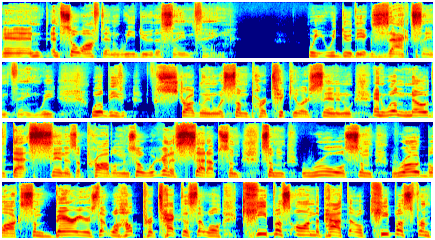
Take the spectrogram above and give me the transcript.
And, and so often we do the same thing. We, we do the exact same thing. We, we'll be struggling with some particular sin, and, and we'll know that that sin is a problem. And so we're going to set up some, some rules, some roadblocks, some barriers that will help protect us, that will keep us on the path, that will keep us from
